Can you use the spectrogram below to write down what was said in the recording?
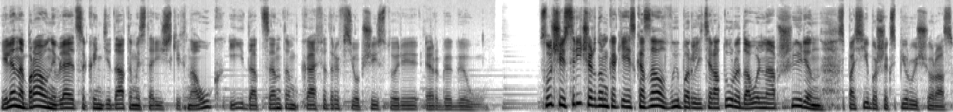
Елена Браун является кандидатом исторических наук и доцентом кафедры всеобщей истории РГГУ. В случае с Ричардом, как я и сказал, выбор литературы довольно обширен. Спасибо Шекспиру еще раз.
